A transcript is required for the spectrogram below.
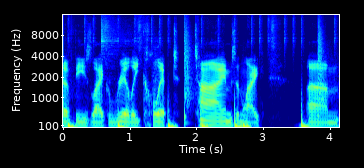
of these like really clipped times and like, um,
